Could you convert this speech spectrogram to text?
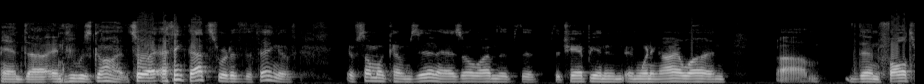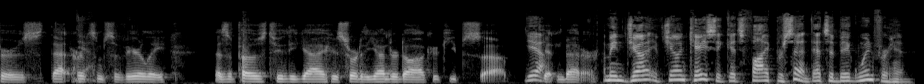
and uh, and who was gone. So I, I, think that's sort of the thing of if someone comes in as oh I'm the the, the champion in, in, winning Iowa and um, then falters, that hurts yeah. him severely. As opposed to the guy who's sort of the underdog who keeps uh, yeah. getting better. I mean, John, if John Kasich gets five percent, that's a big win for him.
